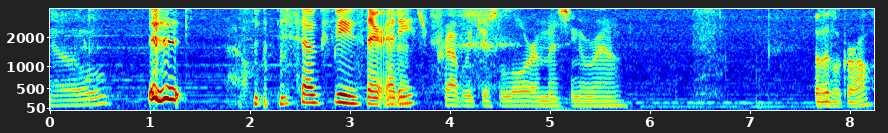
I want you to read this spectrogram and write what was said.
No. So confused there, Eddie. That's probably just Laura messing around. The little girl?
